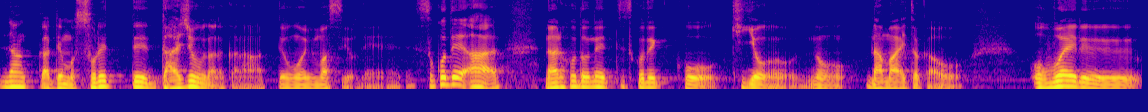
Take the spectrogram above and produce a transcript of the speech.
なんかでもそれって大丈夫なのかなって思いますよね。そこでああなるほどねってそこでこう企業の名前とかを覚える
